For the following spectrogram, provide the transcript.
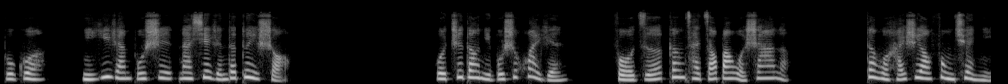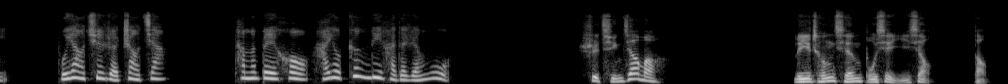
不过你依然不是那些人的对手。我知道你不是坏人，否则刚才早把我杀了。但我还是要奉劝你，不要去惹赵家，他们背后还有更厉害的人物。是秦家吗？李承前不屑一笑，道：“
